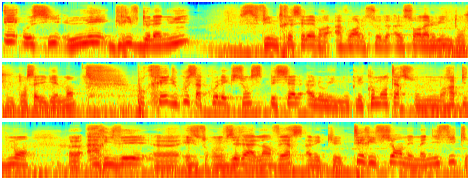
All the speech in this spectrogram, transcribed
et aussi Les Griffes de la Nuit, ce film très célèbre à voir le soir le soir d'Halloween dont je vous conseille également pour créer du coup sa collection spéciale Halloween. Donc les commentaires sont rapidement euh, arrivés euh, et on virait à l'inverse avec euh, terrifiant mais magnifique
